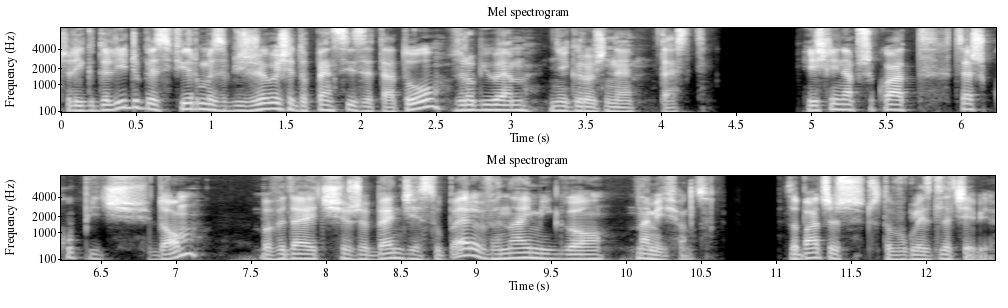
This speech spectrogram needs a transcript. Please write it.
Czyli gdy liczby z firmy zbliżyły się do pensji z etatu, zrobiłem niegroźny test. Jeśli na przykład chcesz kupić dom, bo wydaje ci się, że będzie super, wynajmij go na miesiąc. Zobaczysz, czy to w ogóle jest dla ciebie.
